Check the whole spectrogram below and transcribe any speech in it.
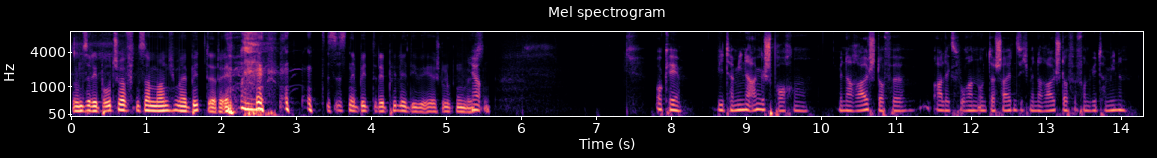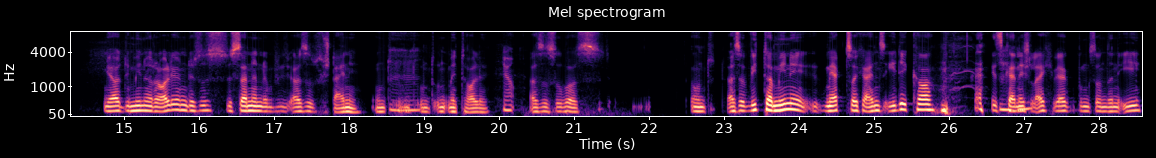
unsere Botschaften sind manchmal bittere. das ist eine bittere Pille, die wir hier schlucken Ja. müssen. Okay. Vitamine angesprochen. Mineralstoffe. Alex, woran unterscheiden sich Mineralstoffe von Vitaminen? Ja, die Mineralien, das ist, das sind also Steine und, Mhm. und, und, und Metalle. Ja. Also sowas. Und also Vitamine, merkt euch eins, Edeka ist keine Mhm. Schleichwerbung, sondern E,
